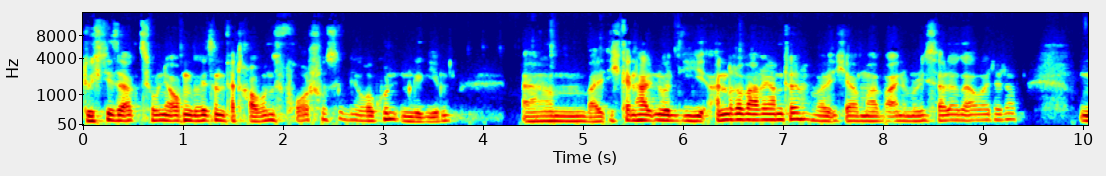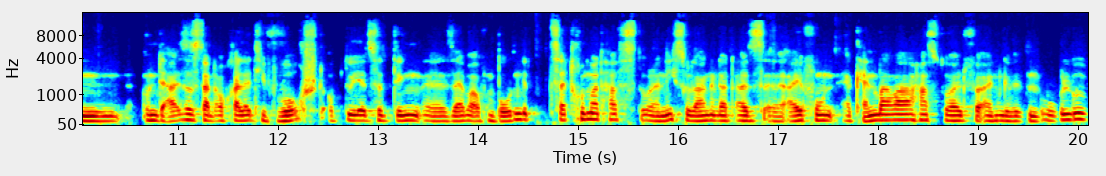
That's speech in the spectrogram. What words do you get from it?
durch diese Aktion ja auch einen gewissen Vertrauensvorschuss in ihre Kunden gegeben. Ähm, weil ich kenne halt nur die andere Variante, weil ich ja mal bei einem Reseller gearbeitet habe. Und da ist es dann auch relativ wurscht, ob du jetzt das Ding äh, selber auf dem Boden zertrümmert hast oder nicht. Solange das als äh, iPhone erkennbar war, hast du halt für einen gewissen Obolus,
